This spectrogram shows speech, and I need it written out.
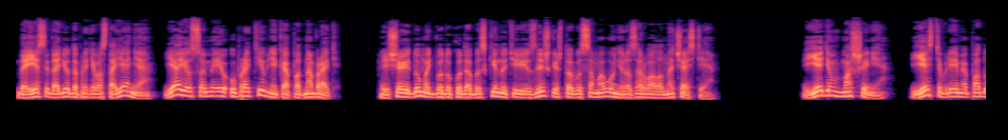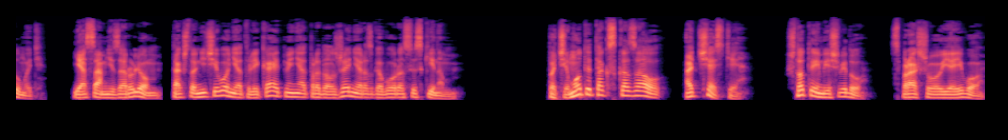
да если дойдет до противостояния, я ее сумею у противника поднабрать. Еще и думать буду, куда бы скинуть ее излишки, чтобы самого не разорвало на части. Едем в машине. Есть время подумать. Я сам не за рулем, так что ничего не отвлекает меня от продолжения разговора с Искином. «Почему ты так сказал «отчасти»? Что ты имеешь в виду?» Спрашиваю я его.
